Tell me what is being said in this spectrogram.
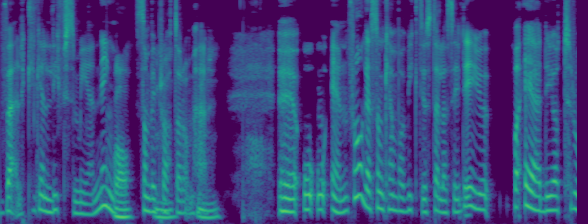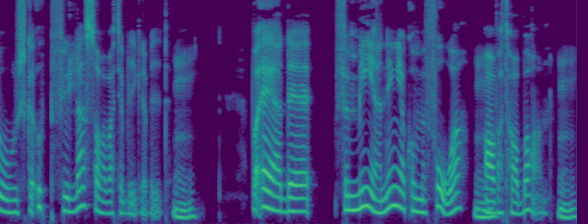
verkligen livsmening Ja. som vi Mm. pratar om här. Mm. Eh, och, och en fråga som kan vara viktig att ställa sig det är ju vad är det jag tror ska uppfyllas av att jag blir gravid? Mm. Vad är det för mening jag kommer få Mm. av att ha barn? Mm.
